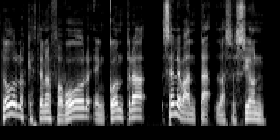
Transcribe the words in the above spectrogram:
Todos los que estén a favor, en contra, se levanta la sesión.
